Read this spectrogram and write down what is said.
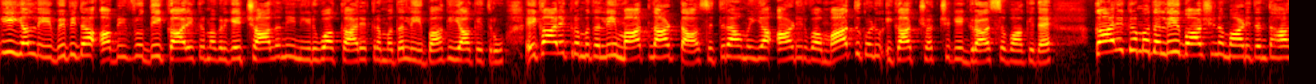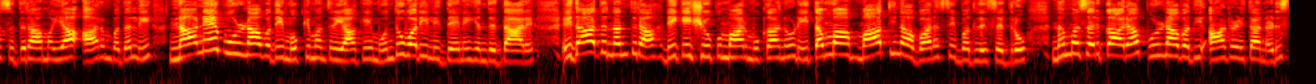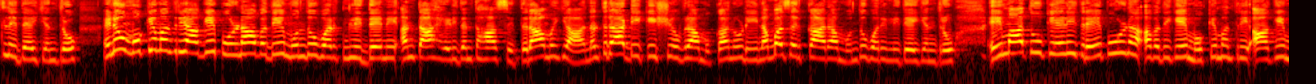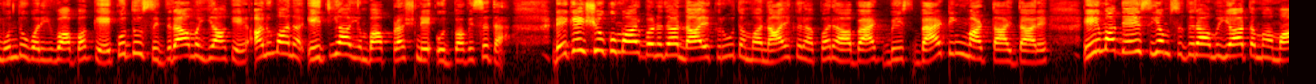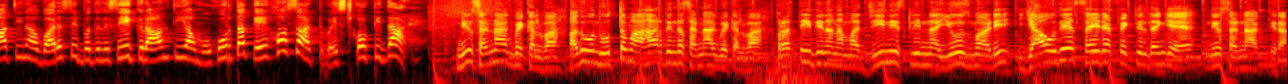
ಕೂಡ್ಲಿಗಿಯಲ್ಲಿ ವಿವಿಧ ಅಭಿವೃದ್ಧಿ ಕಾರ್ಯಕ್ರಮಗಳಿಗೆ ಚಾಲನೆ ನೀಡುವ ಕಾರ್ಯಕ್ರಮದಲ್ಲಿ ಭಾಗಿಯಾಗಿದ್ರು. ಈ ಕಾರ್ಯಕ್ರಮದಲ್ಲಿ ಮಾತನಾಡ್ತಾ ಸಿದ್ದರಾಮಯ್ಯ ಆಡಿರುವ ಮಾತುಗಳು ಈಗ ಚರ್ಚೆಗೆ ಗ್ರಾಸವಾಗಿದೆ. ಕಾರ್ಯಕ್ರಮದಲ್ಲಿ ಭಾಷಣ ಮಾಡಿದಂತಹ ಸಿದ್ದರಾಮಯ್ಯ ಆರಂಭದಲ್ಲಿ ನಾನೇ ಪೂರ್ಣಾವಧಿ ಮುಖ್ಯಮಂತ್ರಿಯಾಗಿ ಮುಂದುವರಿಯಲಿದ್ದೇನೆ ಎಂದಿದ್ದಾರೆ. ಇದಾದ ನಂತರ ಡಿಕೆ ಶಿವಕುಮಾರ್ ಮುಖ ನೋಡಿ ತಮ್ಮ ಮಾತಿನ ವರಸೆ ಬದಲಿಸಿದ್ರು. ನಮ್ಮ ಸರ್ಕಾರ ಪೂರ್ಣಾವಧಿ ಆಡಳಿತ ನಡೆಸಲಿದೆ ಎಂದ್ರು. ಇನ್ನು ಮುಖ್ಯಮಂತ್ರಿಯಾಗಿ ಪೂರ್ಣಾವಧಿ ಮುಂದುವರಿಯಲಿದ್ದೇನೆ ಅಂತ ಹೇಳಿದಂತಹ ಸಿದ್ದರಾಮಯ್ಯ ನಂತರ ಡಿಕೆ ಶಿವರ ಮುಖ ನೋಡಿ ನಮ್ಮ ಸರ್ಕಾರ ಮುಂದುವರಿಯಲಿದೆ ಎಂದ್ರು. ಈ ಮಾತು ಕೇಳಿದ್ರೆ ಪೂರ್ಣ ಅವಧಿಗೆ ಮುಖ್ಯಮಂತ್ರಿ ಆಗಿ ಮುಂದುವರಿಯುವ ಬಗ್ಗೆ ಖುದ್ದು ಸಿದ್ದರಾಮಯ್ಯಗೆ ಅನುಮಾನ ಇದೆಯಾ ಎಂಬ ಪ್ರಶ್ನೆ ಉದ್ಭವಿಸಿದೆ. ಡಿಕೆ ಶಿವಕುಮಾರ್ ಬಣದ ನಾಯಕರು ತಮ್ಮ ನಾಯಕರ ಪರ ಬ್ಯಾಟ್ ಬೀಸ್, ಬ್ಯಾಟಿಂಗ್ ಮಾಡ್ತಾ ಇದ್ದಾರೆ. ಈ ಮಧ್ಯೆ ಸಿಎಂ ಸಿದ್ದರಾಮಯ್ಯ ತಮ್ಮ ಮಾತಿನ ವರಸೆ ಬದಲಿಸಿ ಕ್ರಾಂತಿಯ ಮುಹೂರ್ತಕ್ಕೆ ಹೊಸ ಟ್ವಿಸ್ಟ್ ಕೊಟ್ಟಿದ್ದಾರೆ. ನೀವು ಸಣ್ಣ ಆಗ್ಬೇಕಲ್ವಾ? ಅದು ಒಂದು ಉತ್ತಮ ಆಹಾರದಿಂದ ಸಣ್ಣ ಆಗ್ಬೇಕಲ್ವಾ? ಪ್ರತಿದಿನ ನಮ್ಮ ಜೀನಿ ಸ್ಲಿಮ್ನ ಯೂಸ್ ಮಾಡಿ ಯಾವುದೇ ಸೈಡ್ ಎಫೆಕ್ಟ್ ಇಲ್ದಂಗೆ ನೀವು ಸಣ್ಣ ಆಗ್ತೀರಾ?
